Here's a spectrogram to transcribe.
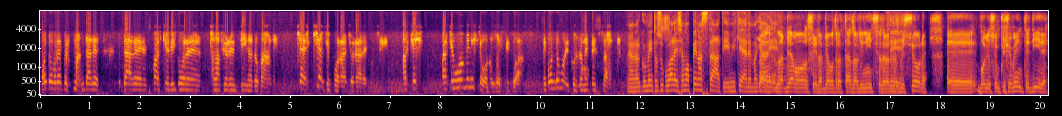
o dovrebbero mandare dare qualche rigore alla Fiorentina domani. Cioè, chi è che può ragionare così? Ma che, ma che uomini sono questi qua? Secondo voi cosa ne pensate? È un argomento su quale siamo appena stati, Michele, magari. Eh, l'abbiamo, sì, l'abbiamo, trattato all'inizio della sì. trasmissione. Eh, voglio semplicemente dire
